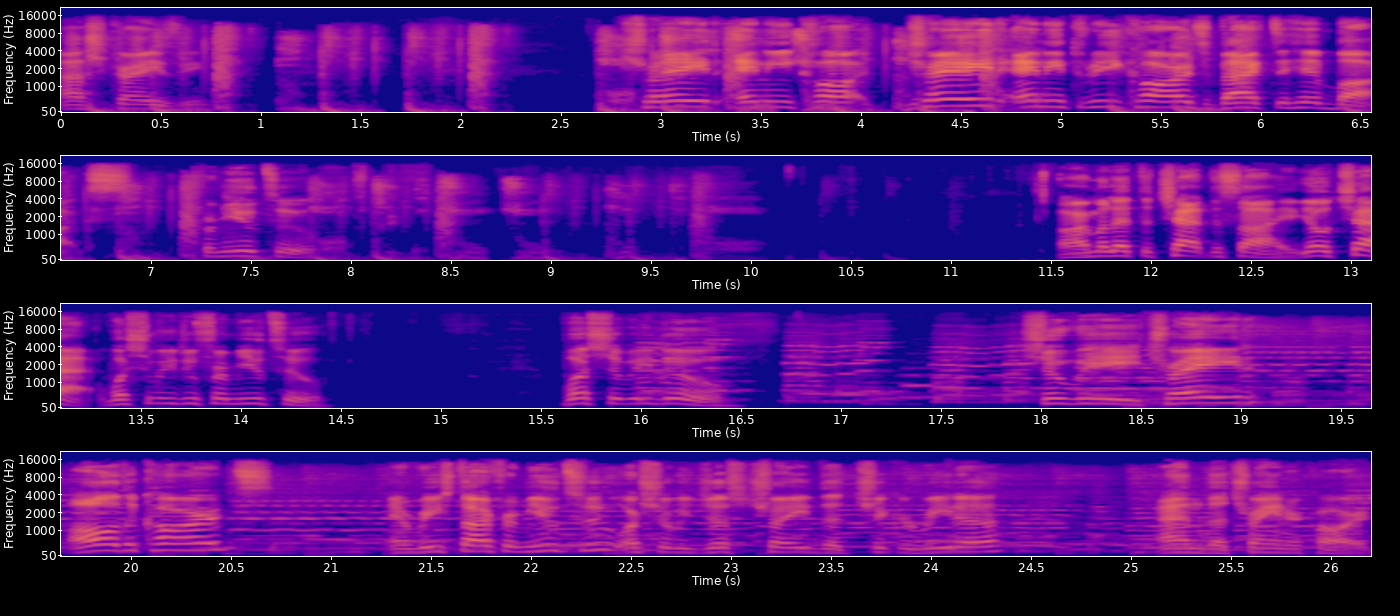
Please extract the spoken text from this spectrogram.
That's crazy. Trade any card. Trade any three cards back to Hitbox from Mewtwo. Alright, I'm gonna let the chat decide. Yo, chat, what should we do for Mewtwo? What should we do? Should we trade all the cards and restart from Mewtwo, or should we just trade the Chikorita and the trainer card?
